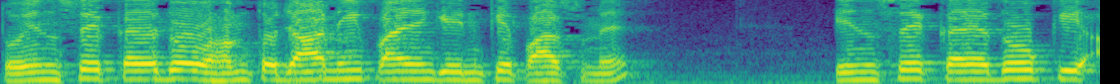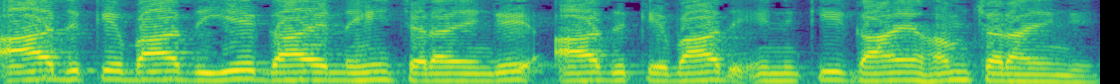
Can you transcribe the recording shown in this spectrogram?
तो इनसे कह दो, हम तो जा नहीं पाएँगे इनके पास में। इनसे कह दो कि आज के बाद ये गाय नहीं चराएँगे आज के बाद इनकी गाय हम चराएँगे।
